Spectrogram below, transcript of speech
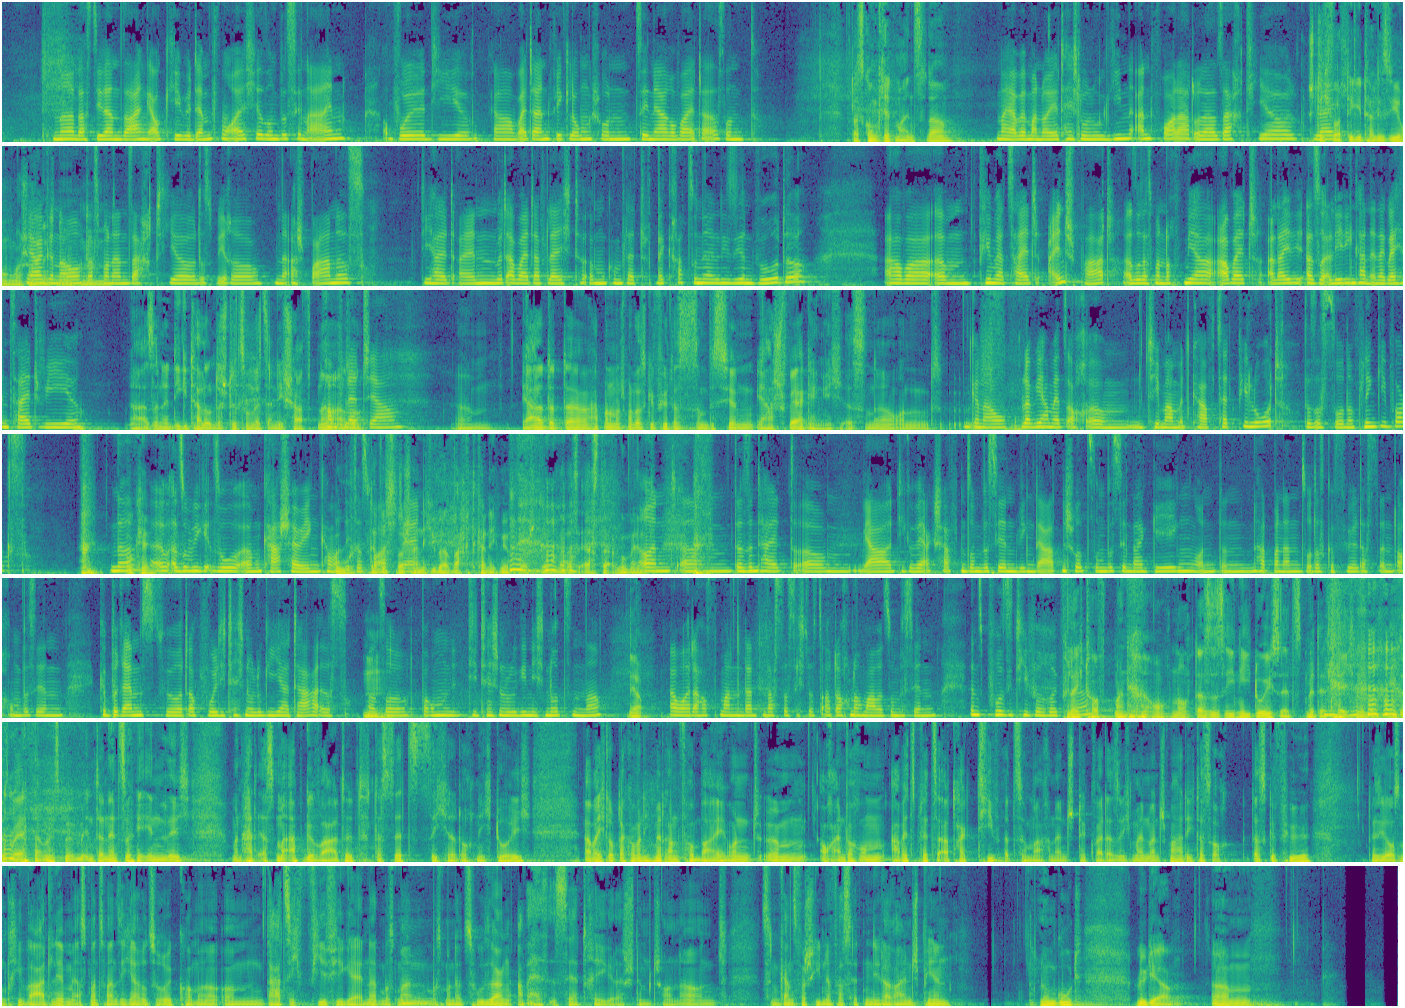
Ne, dass die dann sagen, ja, okay, wir dämpfen euch hier so ein bisschen ein, obwohl die ja, Weiterentwicklung schon zehn Jahre weiter ist und was konkret meinst du da? Naja, wenn man neue Technologien anfordert oder sagt hier. Stichwort Digitalisierung wahrscheinlich. Ja, genau, ne? dass mhm. man dann sagt, hier, das wäre eine Ersparnis, die halt einen Mitarbeiter vielleicht ähm, komplett wegrationalisieren würde, aber ähm, viel mehr Zeit einspart. Also, dass man noch mehr Arbeit also erledigen kann in der gleichen Zeit wie. Ja, also eine digitale Unterstützung letztendlich schafft. Ne? Komplett, also, ja. Ähm, ja, da, da hat man manchmal das Gefühl, dass es so ein bisschen ja, schwergängig ist. Ne? Und genau. Oder wir haben jetzt auch ähm, ein Thema mit Kfz-Pilot. Das ist so eine Flinky-Box. Ne? Okay. Äh, also wie so ähm, Carsharing kann man oh, sich das vorstellen. Das ist wahrscheinlich überwacht, kann ich mir vorstellen, war das erste Argument. Und ähm, da sind halt ähm, ja die Gewerkschaften so ein bisschen wegen Datenschutz so ein bisschen dagegen und dann hat man dann so das Gefühl, dass dann doch ein bisschen gebremst wird, obwohl die Technologie ja da ist. Mhm. Also warum die Technologie nicht nutzen, ne? Ja. Aber da hofft man dann, dass sich das auch doch nochmal so ein bisschen ins Positive rückt. Vielleicht ne? hofft man ja auch noch, dass es sich nicht durchsetzt mit der Technologie. das war ja damals mit dem Internet so ähnlich. Man hat erstmal abgewartet, das setzt sich ja doch nicht durch. Aber ich glaube, da kommen wir nicht mehr dran vorbei. Und ähm, auch einfach, um Arbeitsplätze attraktiver zu machen, ein Stück weit. Also ich meine, manchmal hatte ich das auch das Gefühl, dass ich aus dem Privatleben erstmal 20 Jahre zurückkomme. Ähm, da hat sich viel, viel geändert, muss man, mhm. muss man dazu sagen. Aber es ist sehr träge, das stimmt schon. Ne? Und es sind ganz verschiedene Facetten, die da reinspielen. Nun gut, Lydia, ähm,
